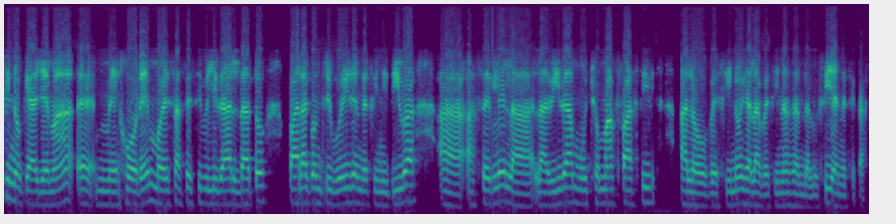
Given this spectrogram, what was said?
sino que además mejoremos esa accesibilidad al dato para contribuir, en definitiva, a hacerle la, la vida mucho más fácil a los vecinos y a las vecinas de Andalucía en ese caso.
